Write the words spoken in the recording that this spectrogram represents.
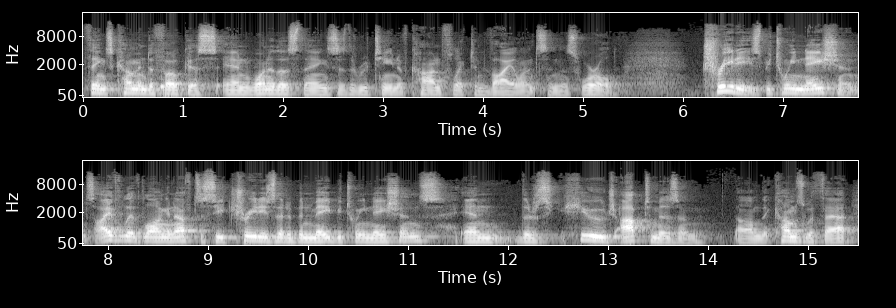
things come into focus. And one of those things is the routine of conflict and violence in this world. Treaties between nations. I've lived long enough to see treaties that have been made between nations, and there's huge optimism um, that comes with that.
